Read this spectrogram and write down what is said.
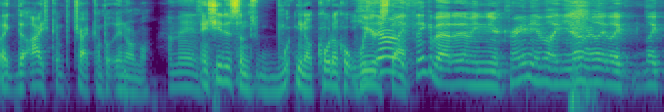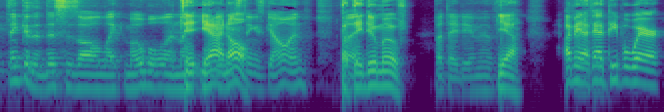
Like the eyes com- track completely normal. Amazing. And she did some, you know, quote unquote you weird don't really stuff. think about it. I mean, your cranium, like you don't really like like think of that. This is all like mobile and like Yeah, I know. things going. but they do move. but they do move. Yeah. I mean, I've had people where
